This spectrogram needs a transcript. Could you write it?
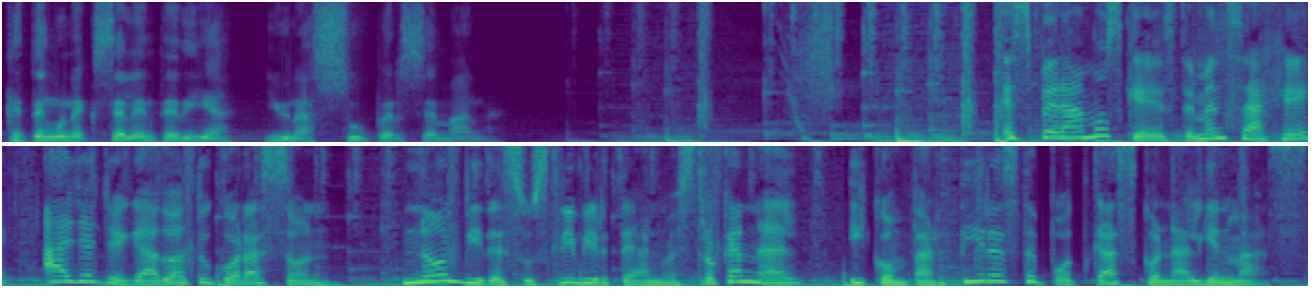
Que tengan un excelente día y una super semana. Esperamos que este mensaje haya llegado a tu corazón. No olvides suscribirte a nuestro canal y compartir este podcast con alguien más.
